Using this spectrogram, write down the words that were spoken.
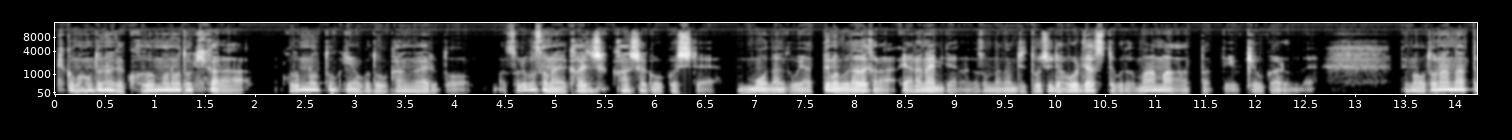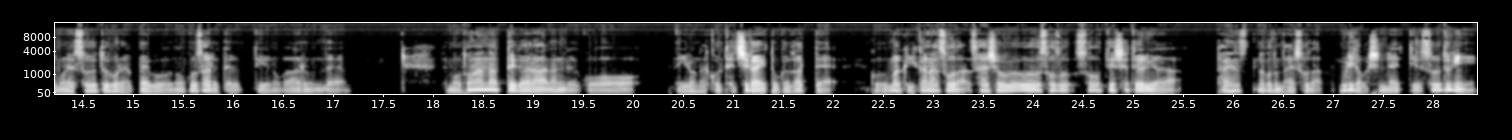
結構まあ本当なんか子供の時から、子供の時のことを考えると、まあ、それこそね、感触を起こして、もうなんかやっても無駄だからやらないみたいな、なんかそんな感じで途中で放り出すってことがまあまああったっていう記憶あるんで、で、まあ大人になってもね、そういうところやっぱりこう残されてるっていうのがあるんで、でも大人になってからなんかこう、いろんなこう手違いとかがあって、こううまくいかなそうだ、最初想定してたよりは大変なことになりそうだ、無理かもしんないっていう、そういう時に、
